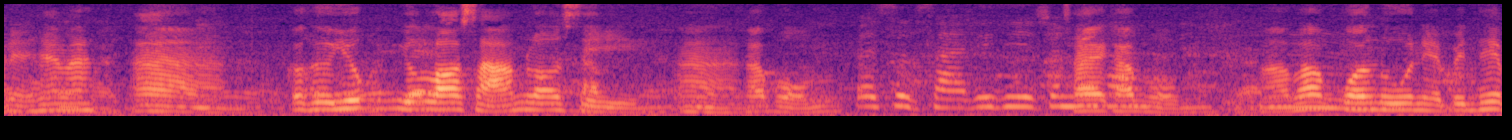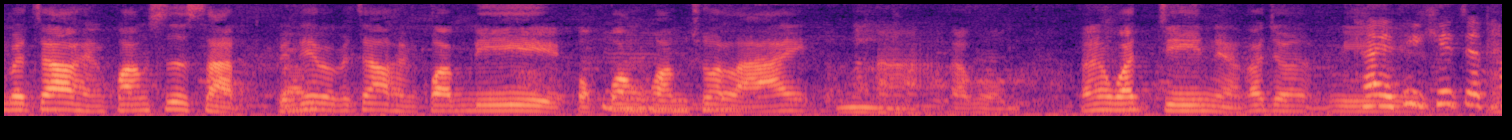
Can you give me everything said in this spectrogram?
เนี่ยใช่ไหมอ่า ก็คือยุคยุครอสามรอสี่อ่าครับผม ไปศึกษาดีๆใช่ไหมะ ใช่ครับผมอ่าเพราะกวนอูเนี่ยเป็นเทพเจ้าแห่งความซื่อสัตย์เป็นเทพเจ้าแห่งความดี ปกป้องความชั่วร้ายอ่าครับผมเพราะฉะนั้นวัดจีนเนี่ยก็จะมีใครที่คิดจะท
